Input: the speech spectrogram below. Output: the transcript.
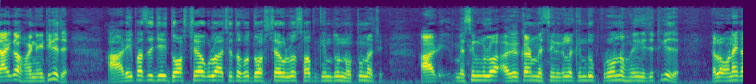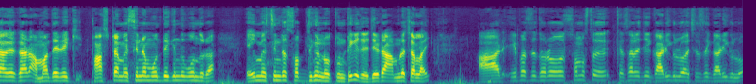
জায়গা হয় না ঠিক আছে? আর এই পাশে যেই দশ টাকাগুলো আছে, দেখো দশ টাকাগুলো সব কিন্তু নতুন আছে। আর মেশিনগুলো আগেকার মেশিনগুলো কিন্তু পুরনো হয়ে গেছে, ঠিক আছে? এগুলো অনেক আগেকার আমাদের এই পাঁচটা মেশিনের মধ্যে কিন্তু বন্ধুরা, এই মেশিনটা সব থেকে নতুন, ঠিক আছে, যেটা আমরা চালাই। আর এই পাশে ধরো সমস্ত কেসারে যে গাড়িগুলো আছে, সেই গাড়িগুলো।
